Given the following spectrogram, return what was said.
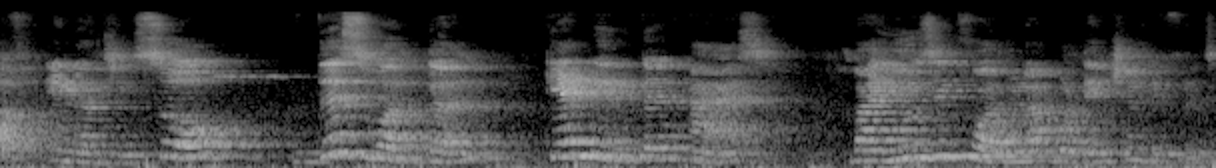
of energy so this work done can be written as by using formula potential difference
